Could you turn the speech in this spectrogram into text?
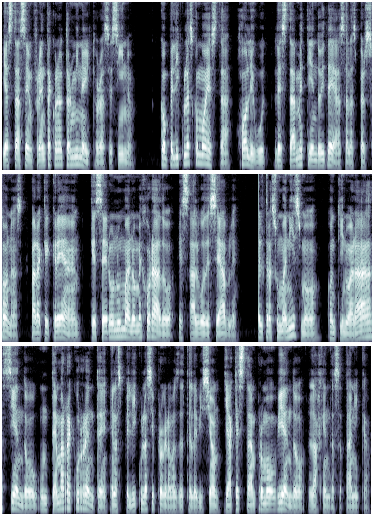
y hasta se enfrenta con el Terminator asesino. Con películas como esta, Hollywood le está metiendo ideas a las personas para que crean que ser un humano mejorado es algo deseable. El transhumanismo continuará siendo un tema recurrente en las películas y programas de televisión, ya que están promoviendo la agenda satánica.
